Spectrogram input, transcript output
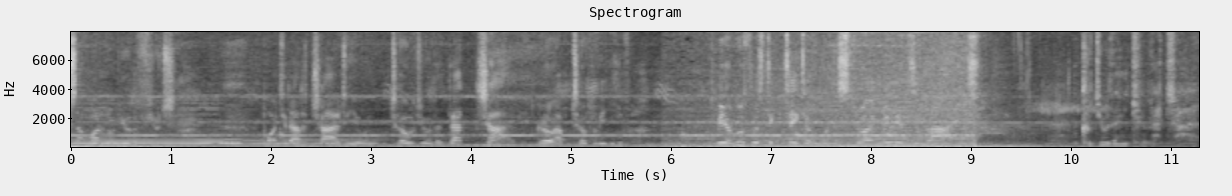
someone who knew the future pointed out a child to you and told you that that child would grow up totally evil, to be a ruthless dictator who would destroy millions of lives, could you then kill that child?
